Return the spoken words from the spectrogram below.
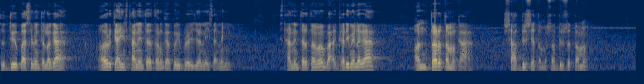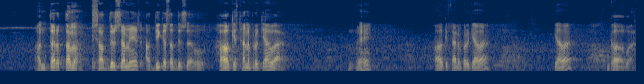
शुद्धि उपास में तो लगा, और कहीं स्थानांतरतम का कोई प्रयोजन ऐसा नहीं। स्थानांतरतम घड़ी में लगा, अंतरतम का, सादृश्यतम सदृशतम अंतरतम, सदृश में अधिक सदृश हो। ह के स्थान पर क्या हुआ? है? ह के स्थान पर क्या हुआ? क्या हुआ? घ हुआ।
